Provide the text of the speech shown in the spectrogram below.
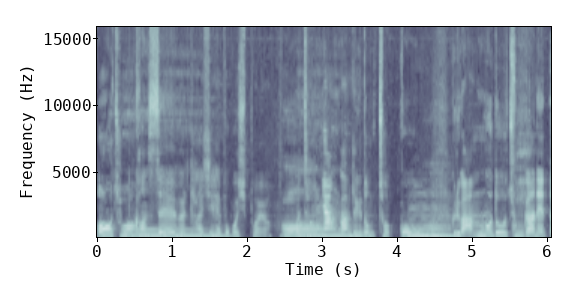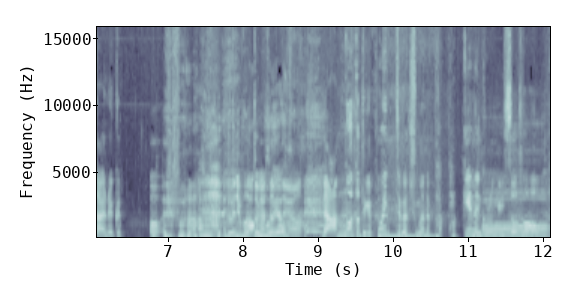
어, 좋아. 컨셉을 다시 해보고 싶어요. 어. 뭔가 청량감 되게 넘쳤고, 음. 그리고 안무도 중간에 딱 이렇게 어, 뭐야. 눈이 번쩍하셨네요. 네, 안무도 되게 포인트가 중간에 팍 바뀌는 그런 게 있어서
